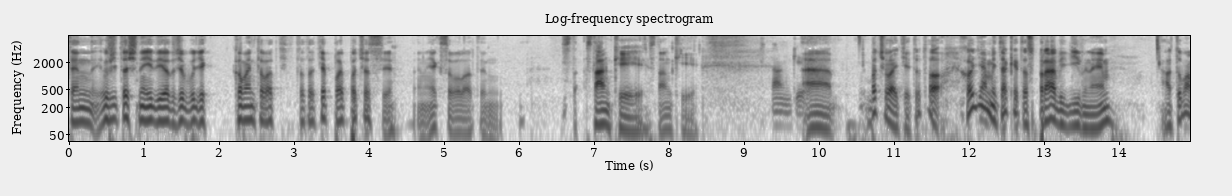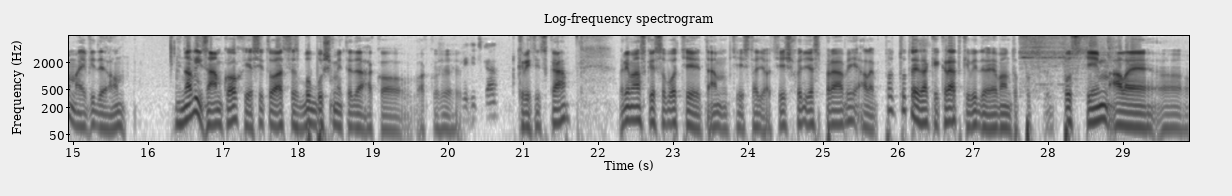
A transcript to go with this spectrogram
ten užitočný idiot, že bude komentovať toto teplé počasie. Ten, jak sa volá, ten stanky, stanky. Stanky. A Počúvajte, toto, chodia mi takéto správy divné, a tu mám aj video. V Nových zámkoch je situácia s bubušmi teda ako, akože... Kritická? Kritická. V Rimavskej sobote tam tiež stadia tiež chodia správy, ale po, toto je také krátke video, ja vám to pustím, ale uh,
